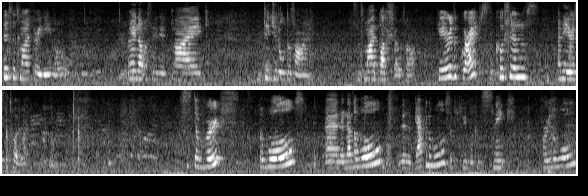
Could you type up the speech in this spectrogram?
this is my 3D model. I mean, not my 3D, my digital design. This is my bus shelter. Here are the grapes, the cushions, and here is the toilet. This is the roof, the walls, and another wall. There's a gap in the wall so people can sneak through the wall.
